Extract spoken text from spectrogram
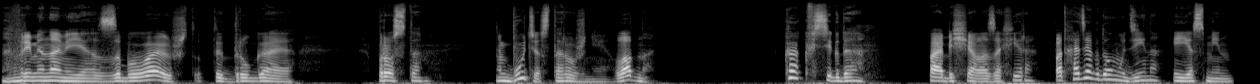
«Временами я забываю, что ты другая. Просто Будь осторожнее, ладно?» «Как всегда», — пообещала Зафира, подходя к дому Дина и Ясмин.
